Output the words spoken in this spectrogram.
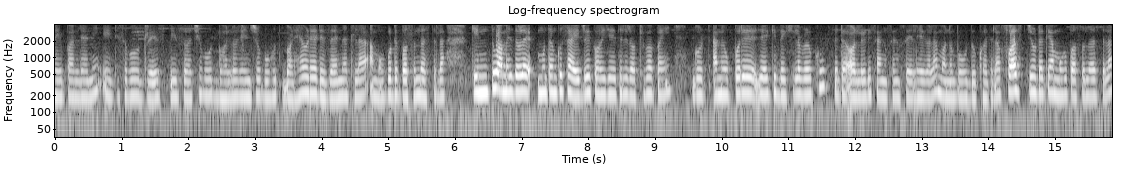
ହେଇପାରିଲାନି ଏଇଠି ସବୁ ଡ୍ରେସ୍ ପିସ୍ ଅଛି ବହୁତ ଭଲ ରେଞ୍ଜର ବହୁତ ବଢ଼ିଆ ବଢ଼ିଆ ଡିଜାଇନ୍ର ଥିଲା ଆମକୁ ଗୋଟେ ପସନ୍ଦ ଆସିଥିଲା କିନ୍ତୁ ଆମେ ଯେତେବେଳେ ମୁଁ ତାଙ୍କୁ ସାଇଡ଼୍ରେ କହିଯାଇଥିଲି ରଖିବା ପାଇଁ ଗୋଟେ ଆମେ ଉପରେ ଯାଇକି ଦେଖିଲା ବେଳକୁ ସେଇଟା ଅଲରେଡ଼ି ସାଙ୍ଗେ ସାଙ୍ଗେ ସେଲ୍ ହେଇଗଲା ମନ ବହୁତ ଦୁଃଖ ଥିଲା ଫାର୍ଷ୍ଟ ଯେଉଁଟାକି ଆମକୁ ପସନ୍ଦ ଆସିଥିଲା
